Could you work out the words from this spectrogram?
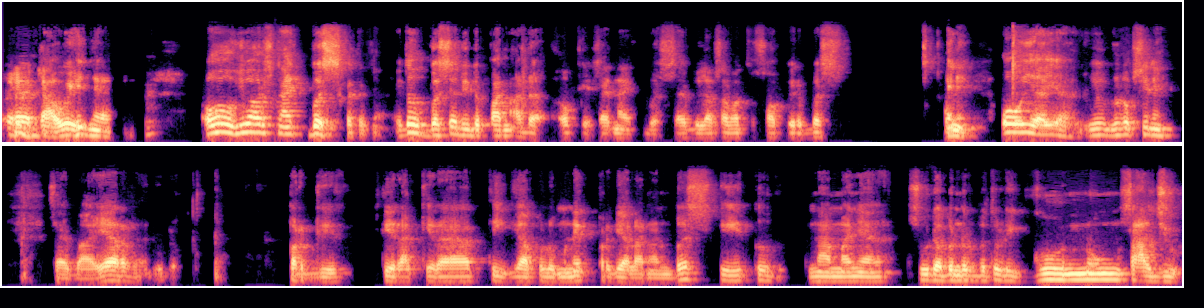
KW-nya. Oh, you harus naik bus katanya. Itu busnya di depan ada. Oke, saya naik bus. Saya bilang sama tuh sopir bus, ini, oh iya iya, you duduk sini. Saya bayar, duduk. Pergi kira-kira 30 menit perjalanan bus itu namanya sudah benar-betul di gunung salju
